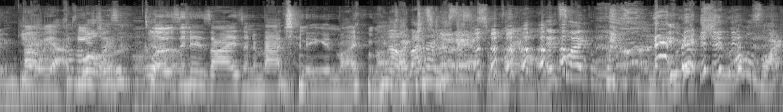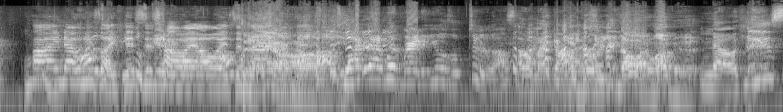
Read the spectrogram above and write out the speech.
woman. Oh yeah, he's Well, just yeah. closing his eyes and imagining in my mind. No, Like that's turn just- that ass around. It's like Look at you. I was like, I know. He's like, this is how I always imagine. I was like, oh I was ready to use them too. Oh my god. girl, you know I love it. No, he's.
